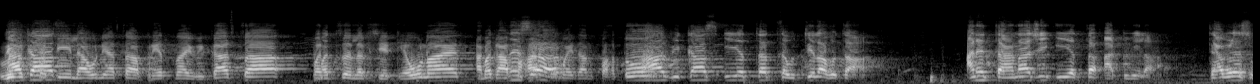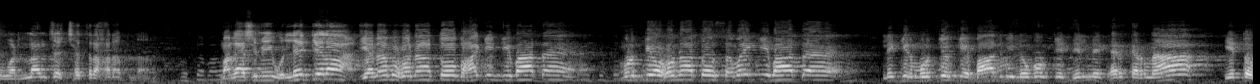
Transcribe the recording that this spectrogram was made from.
विकास- विकास लावण्याचा प्रयत्न आहे विकासचा. पंच लक्ष ठेवून आहेत. अख्खा मदने सर, महाराष्ट्र मैदान पाहतो. हा विकास इयत्ता चौथीला होता. आणि तानाजी इयत्ता आठवीला. त्यावेळेस वडिलांचं छत्र हरपलं. मगाशी मी उल्लेख केला, जन्म होना तो भाग्य की बात है, मृत्यु होना तो समय की बात है, लेकिन मृत्यु के बाद भी लोगों के दिल में घर करना, ये तो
